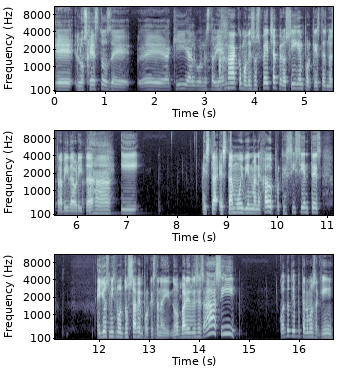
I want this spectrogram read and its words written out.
Eh, los gestos de eh, aquí algo no está bien. Ajá, como de sospecha, pero siguen porque esta es nuestra vida ahorita. Ajá. Y está, está muy bien manejado porque sí sientes. Ellos mismos no saben por qué están ahí, ¿no? Varias veces, ah, sí. ¿Cuánto tiempo tenemos aquí?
